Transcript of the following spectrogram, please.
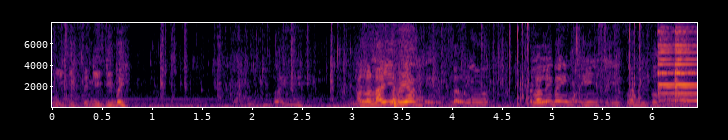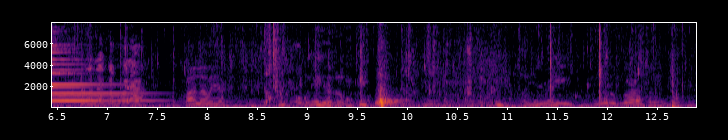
Tangigi, tangigi bay. Tangigi bay. Alalay ba yan? Alalay ba yung iipan dito? Mana ka para? Kala ba yan? Oh, bagay, rumpi. I'm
